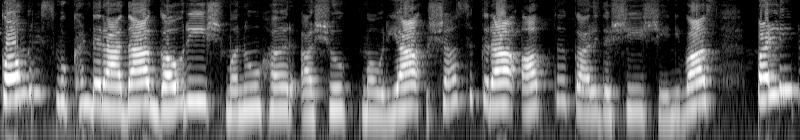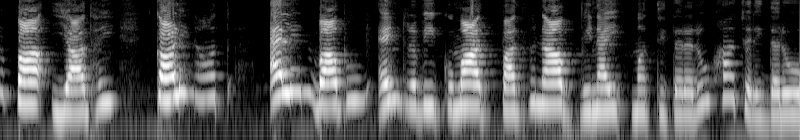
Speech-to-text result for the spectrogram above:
ಕಾಂಗ್ರೆಸ್ ಮುಖಂಡರಾದ ಗೌರೀಶ್ ಮನೋಹರ್, ಅಶೋಕ್ ಮೌರ್ಯ, ಶಾಸಕರ ಆಪ್ತ ಕಾರ್ಯದರ್ಶಿ ಶ್ರೀನಿವಾಸ್, ಪಳ್ಳಿನಪ್ಪ ಯಾದೈ Kalinath, L N Babu, N Ravikumar, Padmanabh, Vinay ಮತ್ತಿತರರು ಹಾಜರಿದ್ದರು.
